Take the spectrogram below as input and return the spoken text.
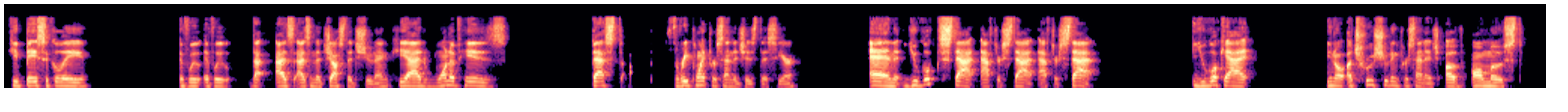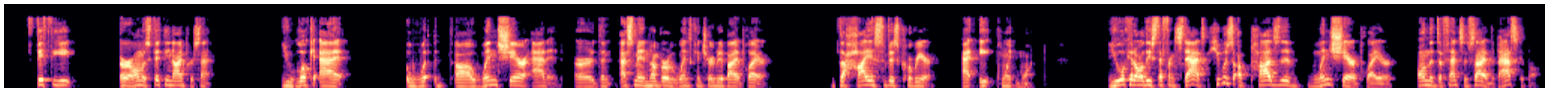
He basically if we if we that as as an adjusted shooting, he had one of his best three point percentages this year. And you look stat after stat after stat, you look at you know a true shooting percentage of almost 58 or almost 59%. You look at uh, win share added or the estimated number of wins contributed by a player, the highest of his career at 8.1. You look at all these different stats, he was a positive win share player on the defensive side of the basketball.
